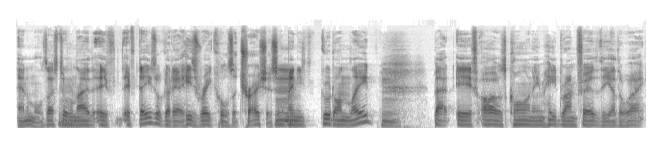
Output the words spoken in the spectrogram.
animals. I still know that if, if Diesel got out, his recall's atrocious. I mean, he's good on lead, but if I was calling him, he'd run further the other way.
